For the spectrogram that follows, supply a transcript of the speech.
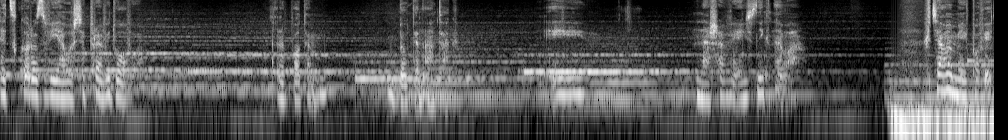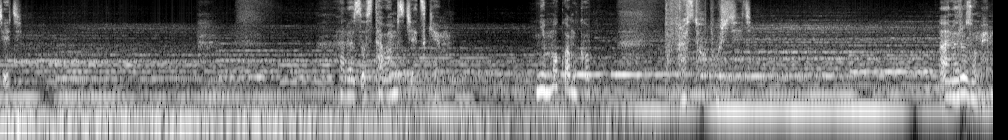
Dziecko rozwijało się prawidłowo. Ale potem był ten atak. I nasza więź zniknęła. Chciałam jej powiedzieć. Ale zostałam z dzieckiem. Nie mogłam go po prostu opuścić. Ale rozumiem.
